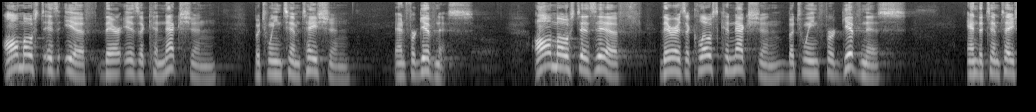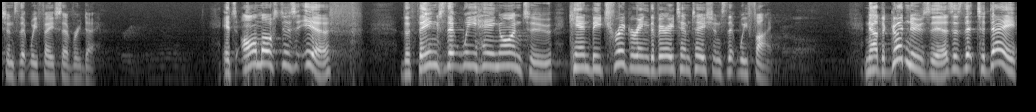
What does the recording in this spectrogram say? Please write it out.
almost as if there is a connection between temptation and forgiveness. Almost as if there is a close connection between forgiveness and the temptations that we face every day. It's almost as if the things that we hang on to can be triggering the very temptations that we fight. Now the good news is is that today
